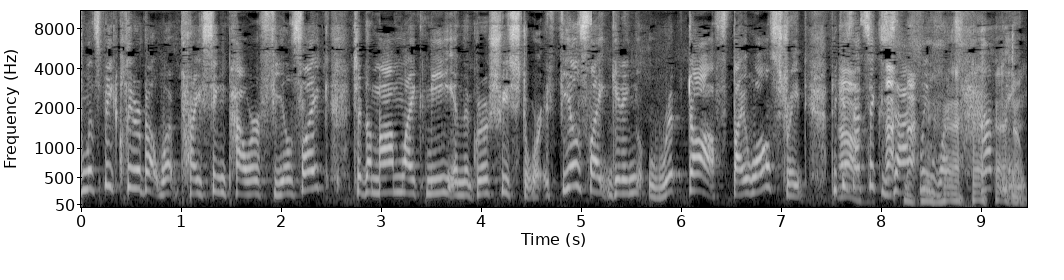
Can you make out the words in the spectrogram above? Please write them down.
Let's be clear about what pricing power feels like to the mom like me in the grocery store. It feels like getting ripped off by Wall Street because Oh. that's exactly what's happening.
